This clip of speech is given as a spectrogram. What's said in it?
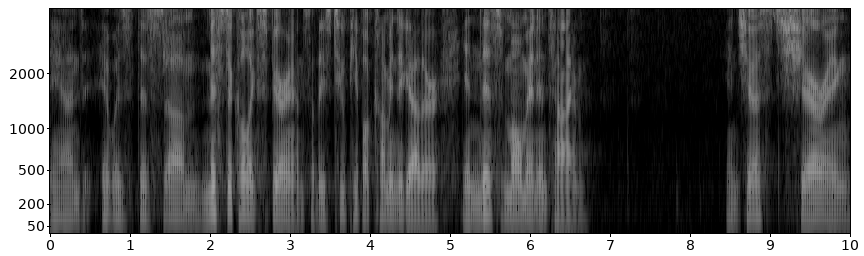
and it was this um, mystical experience of these two people coming together in this moment in time and just sharing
